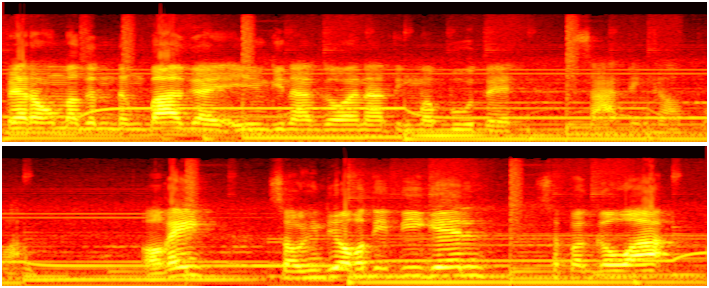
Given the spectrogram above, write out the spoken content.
Pero ang magandang bagay ay yung ginagawa nating mabuti sa ating kapwa. Okay? So hindi ako titigil sa paggawa.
